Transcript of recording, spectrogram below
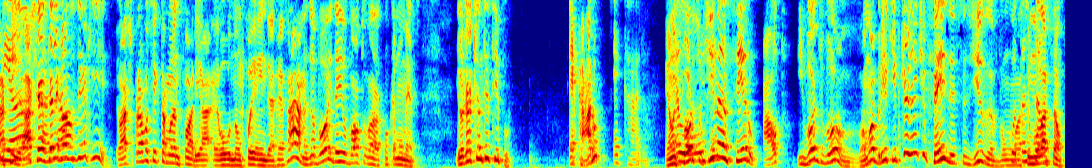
assim, criança. eu acho até legal dizer aqui. Eu acho pra você que tá morando fora e, ou não foi ainda, pensa, ah, mas eu vou e daí eu volto a qualquer momento. Eu já te antecipo. É caro, É caro. É um É esforço longe. financeiro alto. E vou, vou, vamos abrir aqui, porque a gente fez esses dias uma Cotação. simulação.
